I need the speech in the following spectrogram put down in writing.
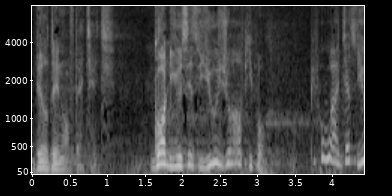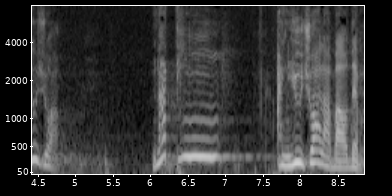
building of the church. God uses usual people, people who are just usual. Nothing unusual about them.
